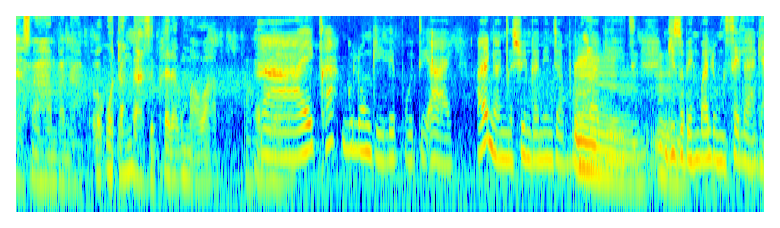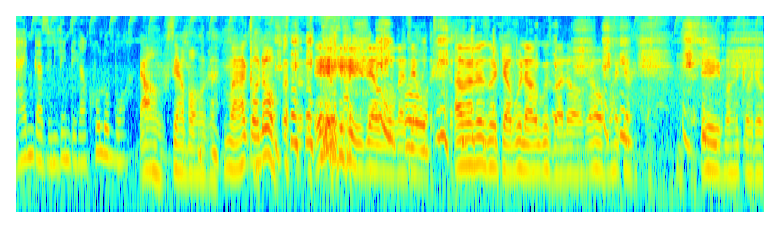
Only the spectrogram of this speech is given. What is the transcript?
Eh singahamba nabo. Kodwa ngingazi phela kuma wabo. Hayi cha kulungile bhuti hayi. Hayi ngancishwa ingane injabulo bakithi. Ngizobe ngibalungisela ke hayi ningaze nilinde kakhulu bo. Awu siyabonga. Maxolo. Eh siyabonga Hey, siyabonga. bhuti. Abe bezojabula ukuzwa lokho. Awu madodana. Hey maxolo.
